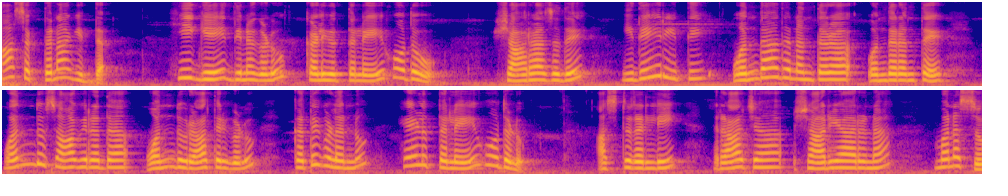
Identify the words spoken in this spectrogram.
ಆಸಕ್ತನಾಗಿದ್ದ. ಹೀಗೆ ದಿನಗಳು ಕಳೆಯುತ್ತಲೇ ಹೋದವು. ಶಾರಾಜದೆ ಇದೇ ರೀತಿ ಒಂದಾದ ನಂತರ ಒಂದರಂತೆ ಒಂದು ಸಾವಿರದ ಒಂದು ರಾತ್ರಿಗಳು ಕತೆಗಳನ್ನು ಹೇಳುತ್ತಲೇ ಹೋದಳು. ಅಷ್ಟರಲ್ಲಿ ರಾಜ, ಶಾರ್ಯಾರನ ಮನಸ್ಸು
